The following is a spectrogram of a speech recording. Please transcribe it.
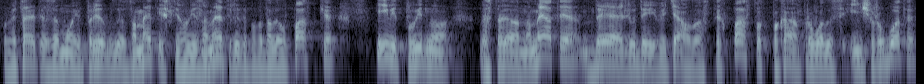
пам'ятаєте, зимовий період були замети, снігові замети, люди попадали в пастки, і відповідно виставляли намети, де людей витягували з тих пасток, поки проводилися інші роботи.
